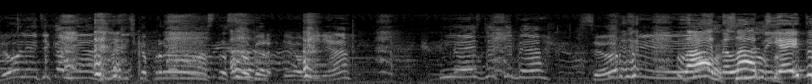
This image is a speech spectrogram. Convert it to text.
Джулия, иди ко мне. Водичка просто супер. И у меня есть для тебя сюрприз. Ладно, ладно, я иду.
